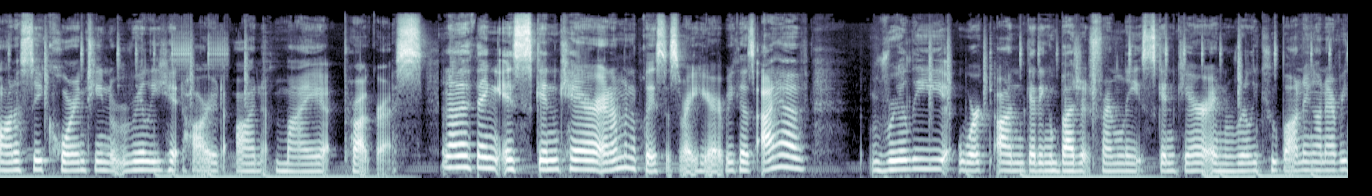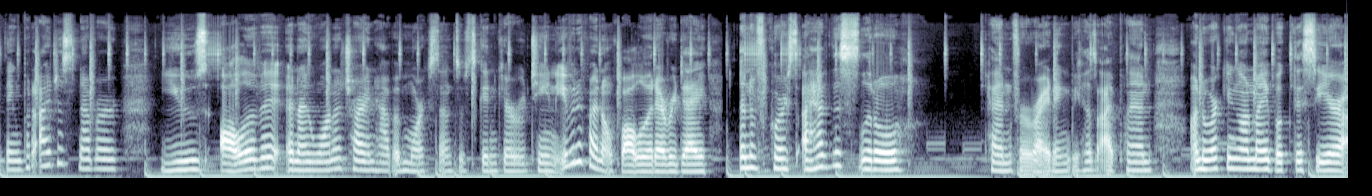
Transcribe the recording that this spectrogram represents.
honestly, quarantine really hit hard on my progress. Another thing is skincare, and I'm going to place this right here because I have really worked on getting budget friendly skincare and really couponing on everything, but I just never use all of it. And I want to try and have a more extensive skincare routine, even if I don't follow it every day. And of course, I have this little pen for writing because I plan on working on my book this year.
